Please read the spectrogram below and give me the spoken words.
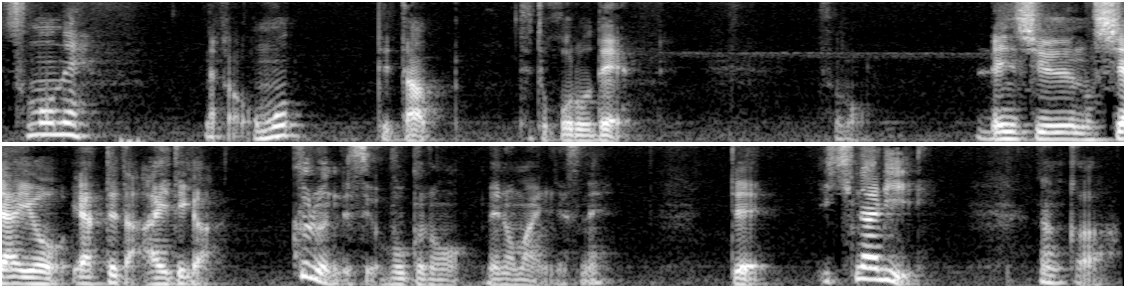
そのね、なんか思ってたってところで、その、練習の試合をやってた相手が来るんですよ、僕の目の前にですね。で、いきなり、なんか、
